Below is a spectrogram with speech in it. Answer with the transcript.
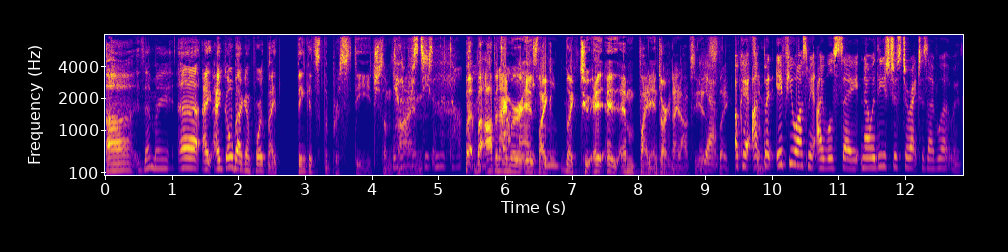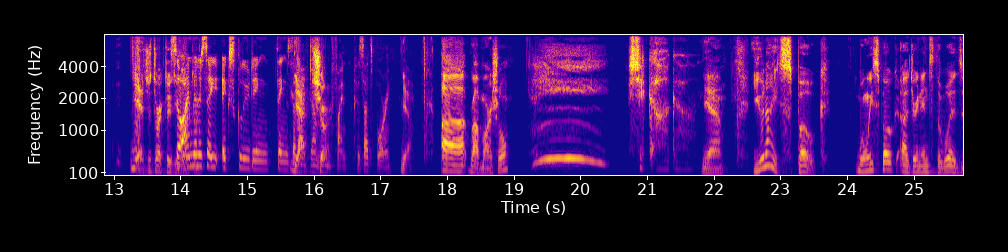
Uh, is that my? Uh, I, I go back and forth, but I think it's the Prestige sometimes. Yeah, the Prestige and the Dark. But but Oppenheimer is like I mean- like two. I'm fine. And Dark Knight obviously is yeah. like okay, I, but if you ask me, I will say now. Are these just directors I've worked with? yeah, just directors. So I'm going to say excluding things that Yeah, I've done. sure. Fine, because that's boring. yeah. Uh, Rob Marshall. Chicago. Yeah, you and I spoke when we spoke uh, during Into the Woods.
